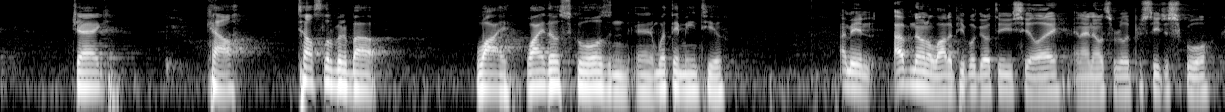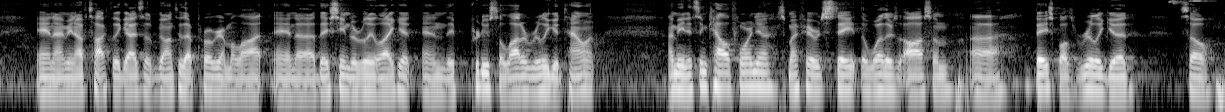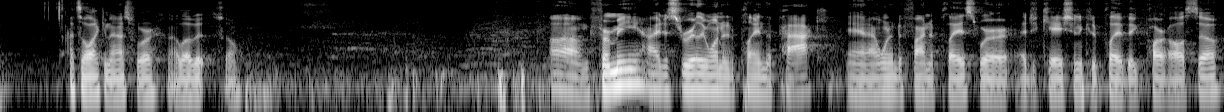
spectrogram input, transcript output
Jag, Cal. Tell us a little bit about why, why those schools and, and what they mean to you. I mean, I've known a lot of people go through UCLA, and I know it's a really prestigious school. And I mean, I've talked to the guys that have gone through that program a lot, and uh, they seem to really like it, and they've produced a lot of really good talent. I mean, it's in California. It's my favorite state. The weather's awesome. Uh, baseball's really good. So that's all I can ask for. I love it. So. Um, for me, I just really wanted to play in the Pac, and I wanted to find a place where education could play a big part also.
